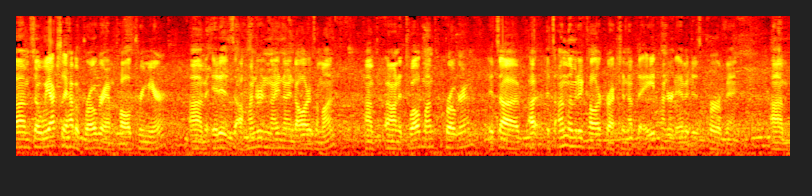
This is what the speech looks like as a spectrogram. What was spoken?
Um, so we actually have a program called Premiere. Um, it is $199 a month um, on a 12-month program. It's uh, uh, it's unlimited color correction, up to 800 images per event. Um,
